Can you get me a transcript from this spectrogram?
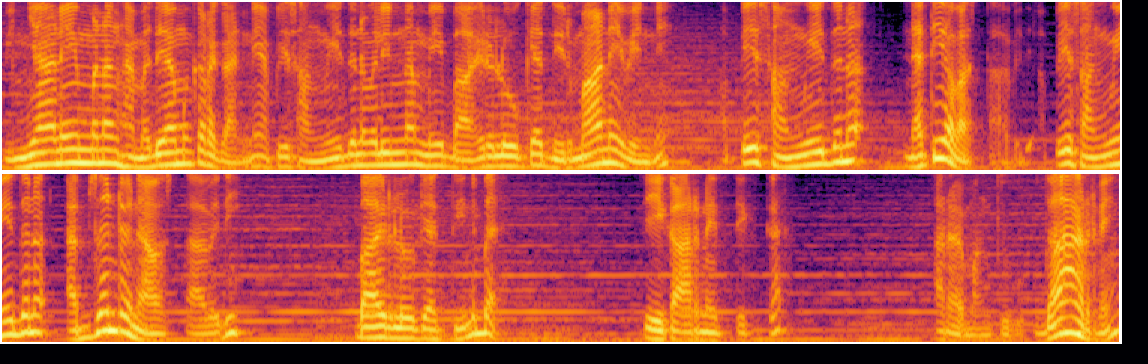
විඤ්ඥානයෙන්ම නම් හැම දෙයක්ම කරගන්න අපේ සංවේදන වලින්නම් මේ බාහිර ලෝකයක් නිර්මාණය වෙන්නේ අපේ සංවේදන නැති අවස්ථාවද අපේ සංවේදන ඇබ්සන්ටන අවස්ථාවදී බාහිර ලෝකයක් තියන බෑ. ඒ කාරණෙත් එක්ක අර මංකිව උදාහරණයෙන්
